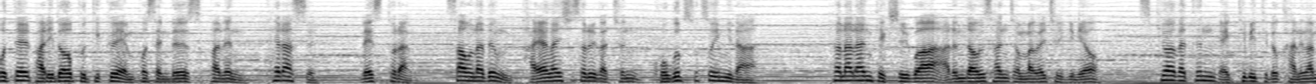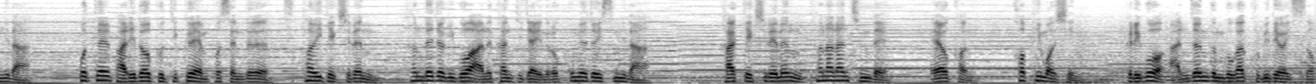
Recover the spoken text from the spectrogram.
호텔 바리더 부티크 엠퍼샌드 스파는 테라스, 레스토랑, 사우나 등 다양한 시설을 갖춘 고급 숙소입니다. 편안한 객실과 아름다운 산 전망을 즐기며 스키와 같은 액티비티도 가능합니다. 호텔 바리더 부티크 엠퍼샌드 스파의 객실은 현대적이고 아늑한 디자인으로 꾸며져 있습니다. 각 객실에는 편안한 침대, 에어컨, 커피 머신, 그리고 안전금고가 구비되어 있어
